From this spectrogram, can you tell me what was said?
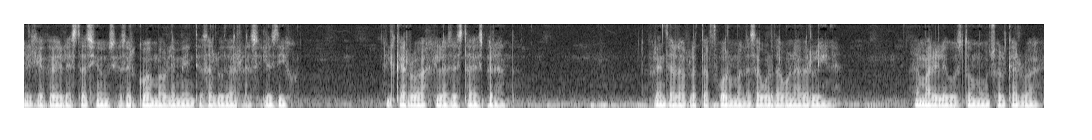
El jefe de la estación se acercó amablemente a saludarlas y les dijo, el carruaje las está esperando. Frente a la plataforma las aguardaba una berlina a Mari le gustó mucho el carruaje,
